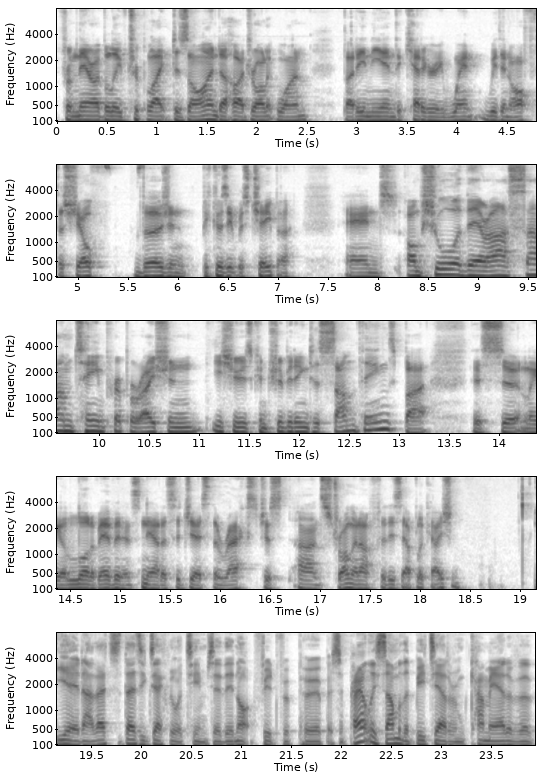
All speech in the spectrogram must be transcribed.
from there, I believe Triple Eight designed a hydraulic one, but in the end, the category went with an off the shelf version because it was cheaper. And I'm sure there are some team preparation issues contributing to some things, but there's certainly a lot of evidence now to suggest the racks just aren't strong enough for this application. Yeah, no, that's that's exactly what Tim said. They're not fit for purpose. Apparently, some of the bits out of them come out of a,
